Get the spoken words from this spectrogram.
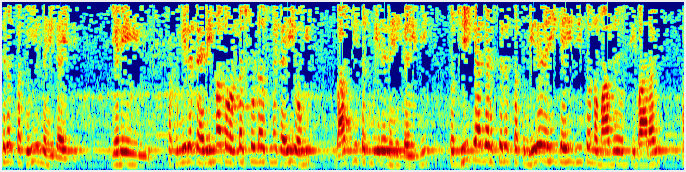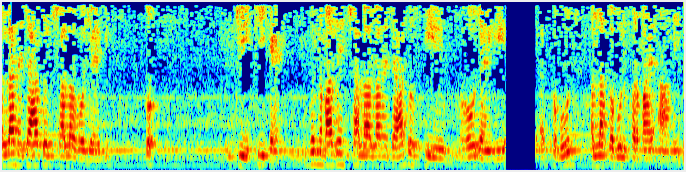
صرف تقویر نہیں کہی تھی۔ یعنی تقبیر تحریمہ تو الٹا سلٹا اس میں کہی ہوگی، باقی تکبیریں نہیں کہی تھی۔ تو ٹھیک ہے، اگر صرف تکبیریں نہیں کہی تھی تو نمازیں اس کی بہرحال اللہ نے چاہا تو انشاءاللہ ہو جائے گی۔ تو جی ٹھیک ہے۔ جو نمازیں انشاءاللہ اللہ نے چاہا تو اس کی ہو جائیں گی۔ قبول، اللہ قبول فرمائے، آمین۔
